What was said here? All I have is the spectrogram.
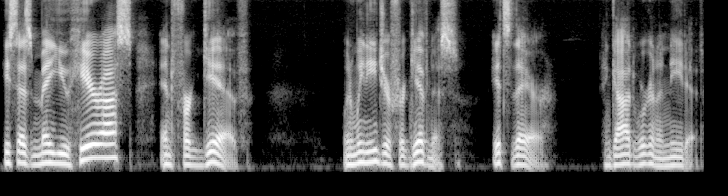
He says, "May you hear us and forgive. When we need your forgiveness, it's there. And God, we're going to need it.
